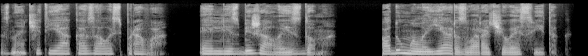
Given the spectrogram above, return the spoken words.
Значит, я оказалась права. Элли сбежала из дома. Подумала я, разворачивая свиток.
